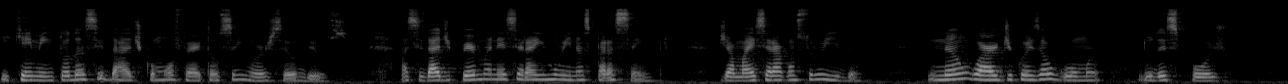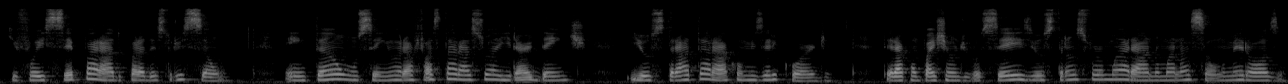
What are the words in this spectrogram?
e queimem toda a cidade como oferta ao Senhor, seu Deus. A cidade permanecerá em ruínas para sempre. Jamais será construída não guarde coisa alguma do despojo, que foi separado para destruição. Então o Senhor afastará sua ira ardente e os tratará com misericórdia. Terá compaixão de vocês e os transformará numa nação numerosa,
